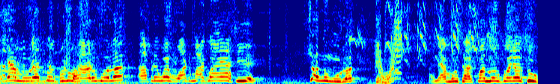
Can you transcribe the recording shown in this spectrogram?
અલ્યા મુહૂર્તમાં થોડું સારું બોલો. આપણે કોઈ વોટ માગવા આવ્યા છીએ. શાનું મુહૂર્ત અલ્યા હું સરપંચમાં ઊભો રહ્યો છું.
